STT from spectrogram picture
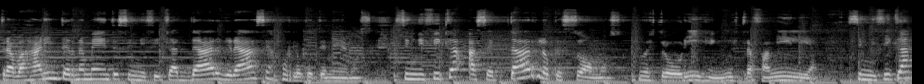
Trabajar internamente significa dar gracias por lo que tenemos, significa aceptar lo que somos, nuestro origen, nuestra familia, significa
